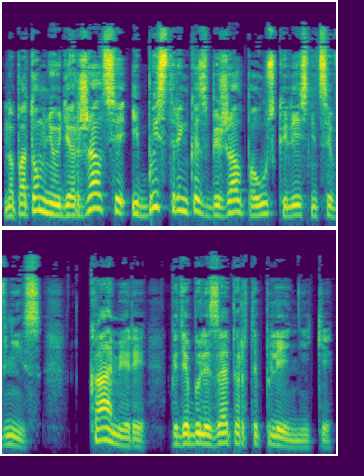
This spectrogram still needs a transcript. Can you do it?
Но потом не удержался и быстренько сбежал по узкой лестнице вниз, камере, где были заперты пленники.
